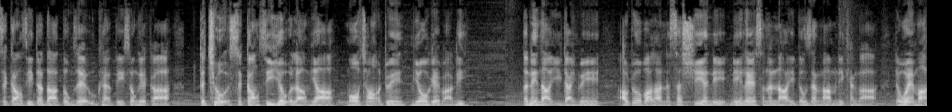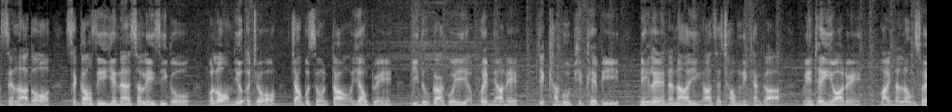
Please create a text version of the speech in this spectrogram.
စစ်ကောင်စီတပ်သား30ဦးခန့်သေဆုံးခဲ့ကာတချို့စစ်ကောင်စီရုပ်အလောင်းများမောချောင်းအတွင်းမျောခဲ့ပါသည်။တနင်္သာရီတိုင်းတွင်အော်တိုဘာလ28ရက်နေ့နေ့လယ်12:35မိနစ်ခန့်ကတဝဲမှဆင်းလာသောစစ်ကောင်စီရင်နှန်း14စီးကိုပလောမြို့အကျော်ကြောက်ပစွန်တောင်အရောက်တွင်ပြည်သူ့ကာကွယ်ရေးအဖွဲ့များနဲ့ပြစ်ခတ်မှုဖြစ်ခဲ့ပြီးနေ့လယ်2:56မိနစ်ခန့်က မင်းထိန်ရွာတွင်မိုင်းနှလုံးဆွဲ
